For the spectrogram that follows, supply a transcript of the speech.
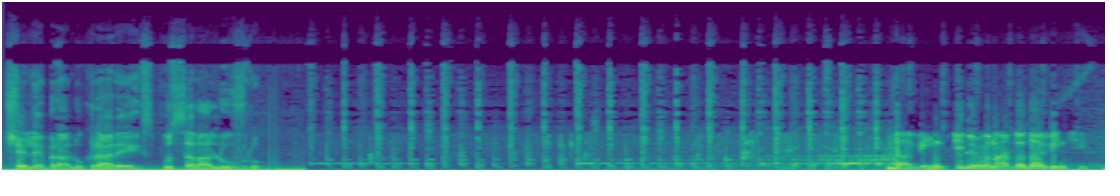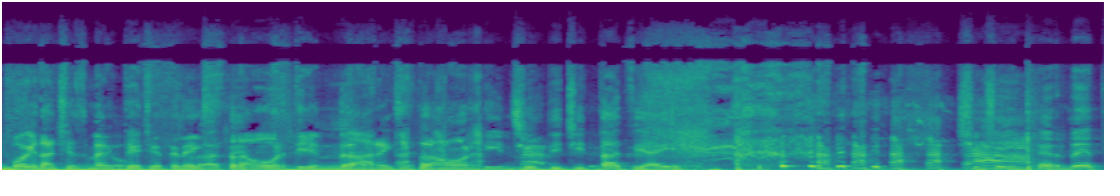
celebra lucrare expusă la Louvre. Da Vinci, Leonardo da Vinci. Băi, dar ce-ți merg degetele, frate. extraordinar, Da. extraordinar. Ce digitație ai! și ce internet!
